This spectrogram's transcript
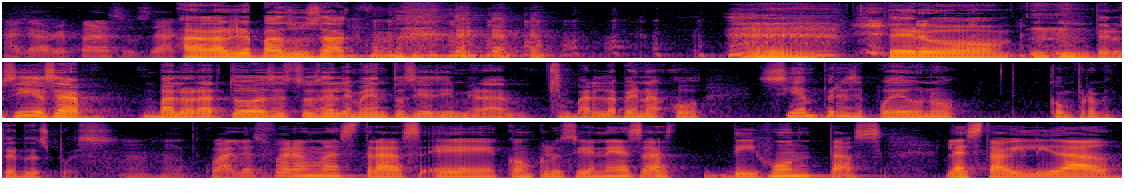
Agarre para su saco. Agarre para su saco. pero, pero sí, o sea, valorar todos estos elementos y decir, mira, vale la pena o siempre se puede uno comprometer después. ¿Cuáles fueron nuestras eh, conclusiones as- dijuntas? La estabilidad.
